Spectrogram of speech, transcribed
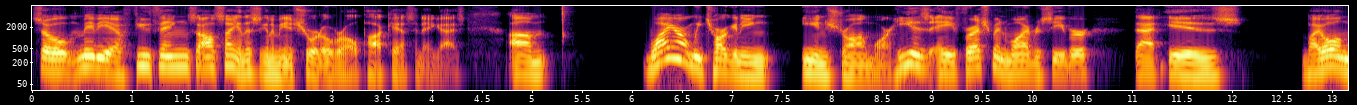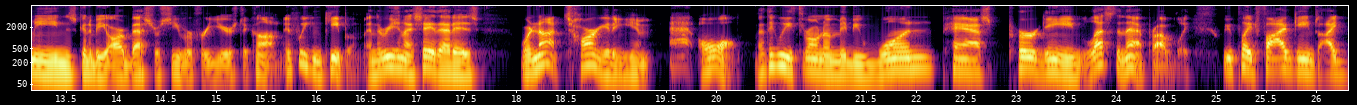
So maybe a few things I'll say, and this is going to be a short overall podcast today, guys. Um, why aren't we targeting Ian Strong more. He is a freshman wide receiver that is, by all means, going to be our best receiver for years to come if we can keep him. And the reason I say that is we're not targeting him at all. I think we've thrown him maybe one pass per game, less than that probably. We played five games. I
